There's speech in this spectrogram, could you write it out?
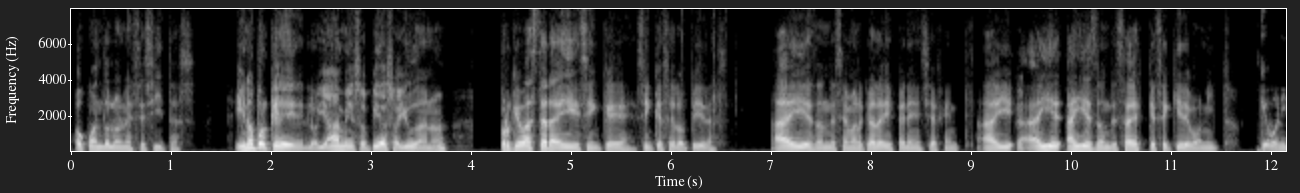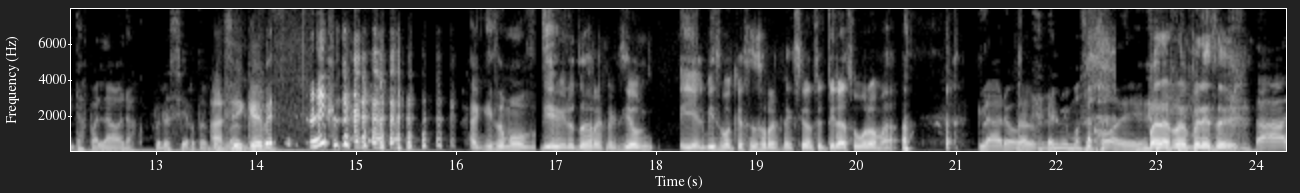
O cuando lo necesitas. Y no porque lo llames o pidas su ayuda, ¿no? Porque va a estar ahí sin que, sin que se lo pidas. Ahí es donde se marca la diferencia, gente. Ahí, ahí, ahí es donde sabes que se quiere bonito. Qué bonitas palabras, pero es cierto. pues, Así que ve. aquí somos 10 minutos de reflexión y el mismo que hace su reflexión se tira su broma. Claro, Claro, él mismo se jode. Para romper ese Ah,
